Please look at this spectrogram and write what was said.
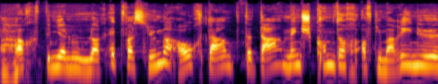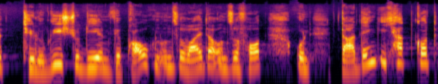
Auch bin ja nun noch etwas jünger, auch da, da, Mensch, komm doch auf die Marine, Theologie studieren, wir brauchen und so weiter und so fort. Und da denke ich, hat Gott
